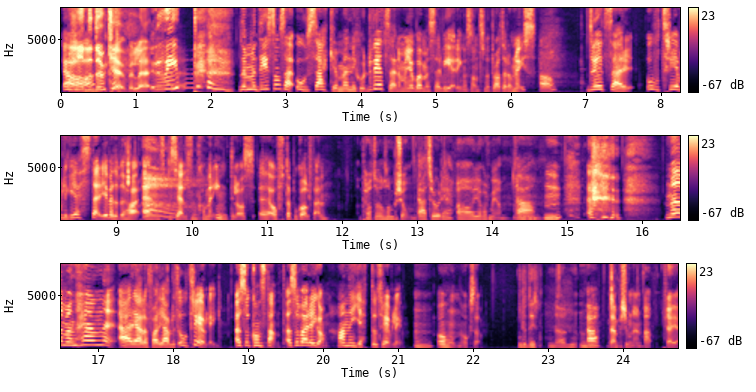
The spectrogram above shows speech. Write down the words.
Ja. hade du kul? RIP! Nej men det är som så här osäkra människor. Du vet så här, när man jobbar med servering och sånt som vi pratade om nyss. Ja. Du vet så här otrevliga gäster. Jag vet att vi har en speciell som kommer in till oss eh, ofta på golfen. Pratar vi om som person? Jag tror det. Ja, jag har varit med. Ja. Mm. Nej men hen är i alla fall jävligt otrevlig. Alltså konstant, alltså varje gång. Han är jätteotrevlig. Mm. Och hon också. Ja, det, ja, mm. Ja, den personen. ja, ja, ja.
